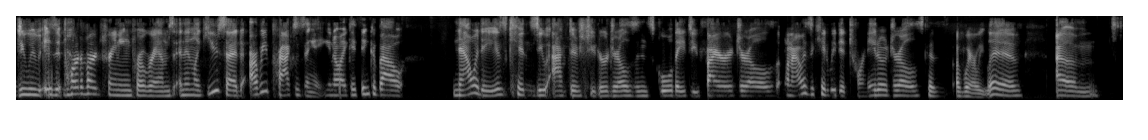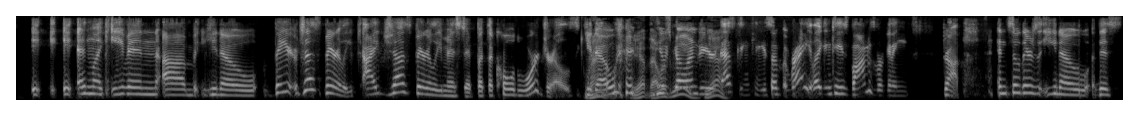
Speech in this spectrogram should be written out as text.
Do we is it part of our training programs? And then like you said, are we practicing it? You know, like I think about nowadays kids do active shooter drills in school. They do fire drills. When I was a kid, we did tornado drills because of where we live. Um, it, it, and like even um you know just barely i just barely missed it but the cold war drills you right. know yeah, that you was would go under your yeah. desk in case of right like in case bombs were getting drop. And so there's, you know, this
